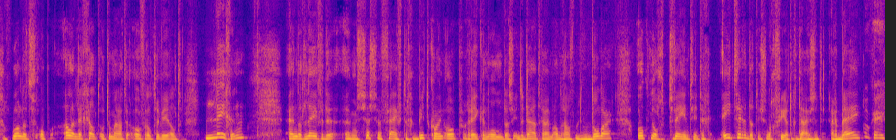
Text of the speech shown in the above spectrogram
wallets op allerlei geldautomaten overal ter wereld legen. En dat leverde um, 56 bitcoin op. Reken om, dat is inderdaad ruim anderhalf miljoen dollar. Ook nog 22 ether, dat is nog 40.000 erbij. Okay.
